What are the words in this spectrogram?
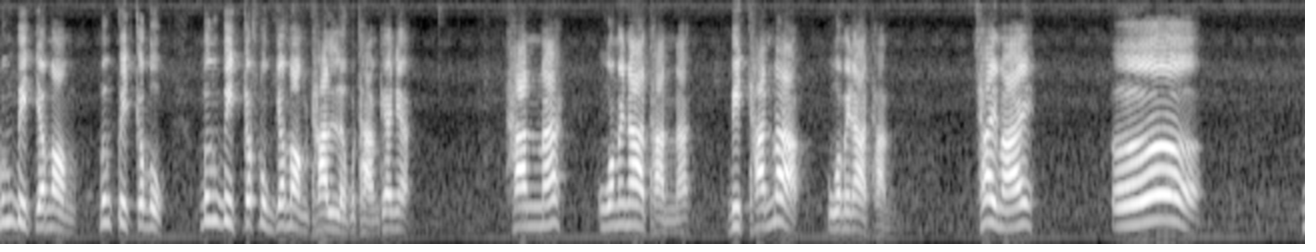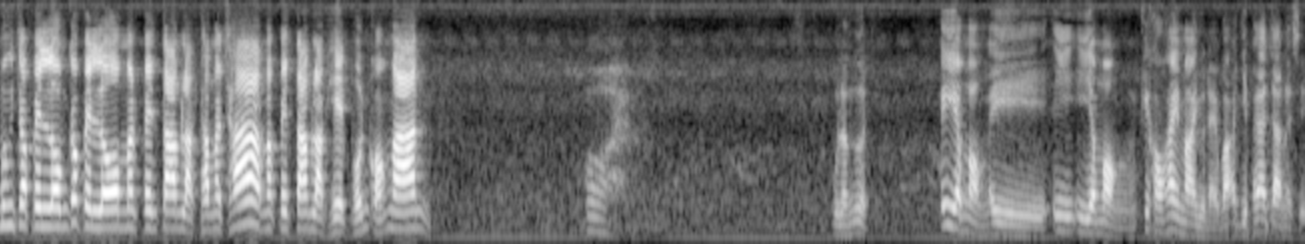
มึงบิดยาหม่อง มึงปิดกระบุก มึงบิดกระปุกยาหม่องทันเหรอกูถามแค่เนี้ยทันไหมกูว่าไม่น่าทันนะ บิดทันป่ะ กูว่าไม่น่าทัน ใช่ไหมเออ มึงจะเป็นลมก็เป็นลม มันเป็นตามหลักธรรมชาติ มันเป็นตามหลักเหตุผลของมันโอ้ยกูละเงิดไอ้ยาหม่องไอ้ไอ้ไอ้ยาหม่องที่เขาให้มาอยู่ไหนวะหยิบให้อาจารย์หน่อยสิ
